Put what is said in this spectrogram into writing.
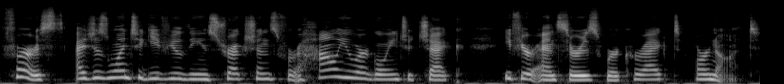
First, I just want to give you the instructions for how you are going to check if your answers were correct or not.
